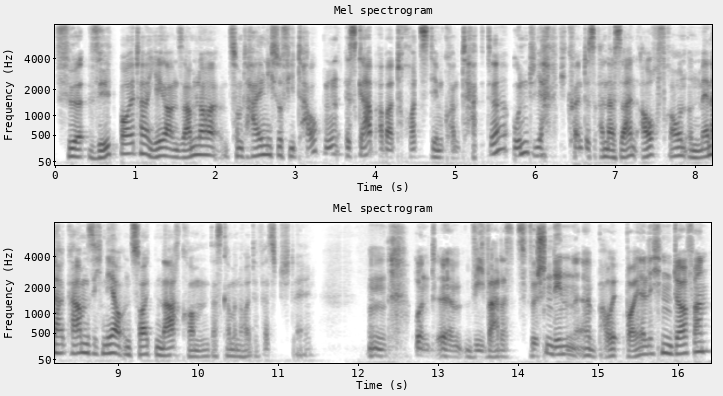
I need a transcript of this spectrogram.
für Wildbeuter, Jäger und Sammler zum Teil nicht so viel taugten. Es gab aber trotzdem Kontakte und ja, wie könnte es anders sein? Auch Frauen und Männer kamen sich näher und zeugten Nachkommen. Das kann man heute feststellen. Hm. Und äh, wie war das zwischen den äh, bäuerlichen Dörfern?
